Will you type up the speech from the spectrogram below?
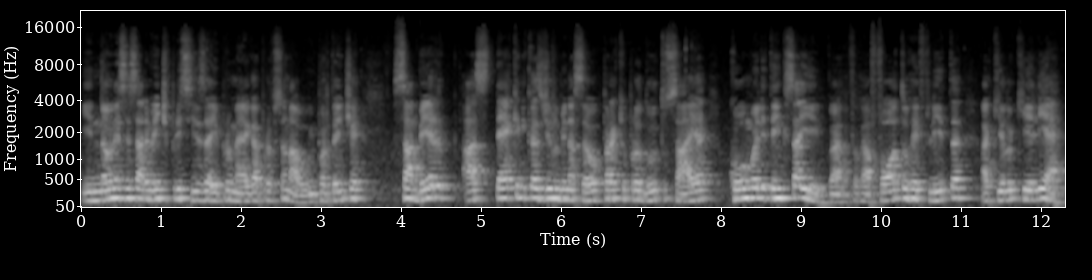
e não necessariamente precisa ir para o mega profissional o importante é saber as técnicas de iluminação para que o produto saia como ele tem que sair, a, a foto reflita aquilo que ele é.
